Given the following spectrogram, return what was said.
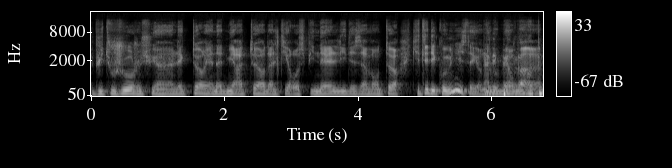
depuis toujours, je suis un lecteur et un admirateur d'Altiro Spinelli, des inventeurs, qui étaient des communistes d'ailleurs, un, des pères de l'Europe. Hein.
